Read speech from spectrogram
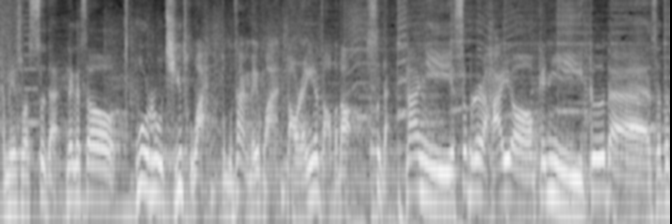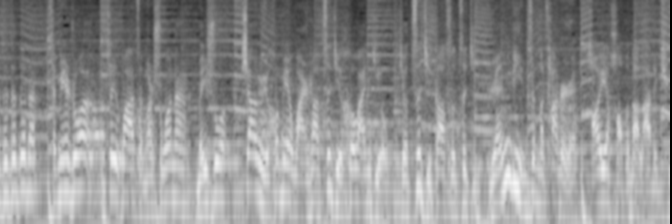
陈平说：“是的，那个时候误入歧途啊，赌债没还，找人也找不到。”是的，那你是不是还有跟你哥的？嘚嘚嘚嘚嘚嘚。陈平说：“这话怎么说呢？没说。”项羽后面晚上自己喝完酒，就自己告诉自己，人品这么差的人，好也好不到哪里去，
